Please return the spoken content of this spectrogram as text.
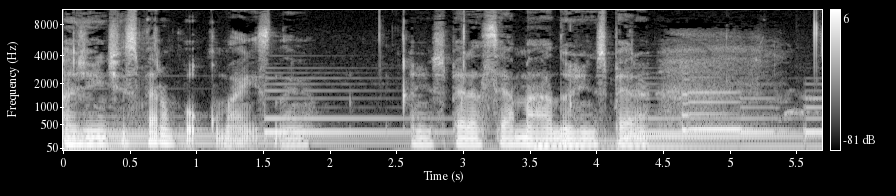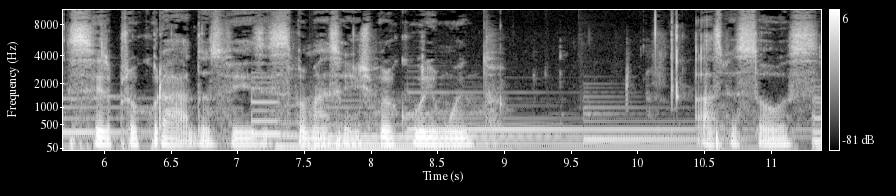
a gente espera um pouco mais, né? A gente espera ser amado, a gente espera ser procurado às vezes, por mais que a gente procure muito as pessoas.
